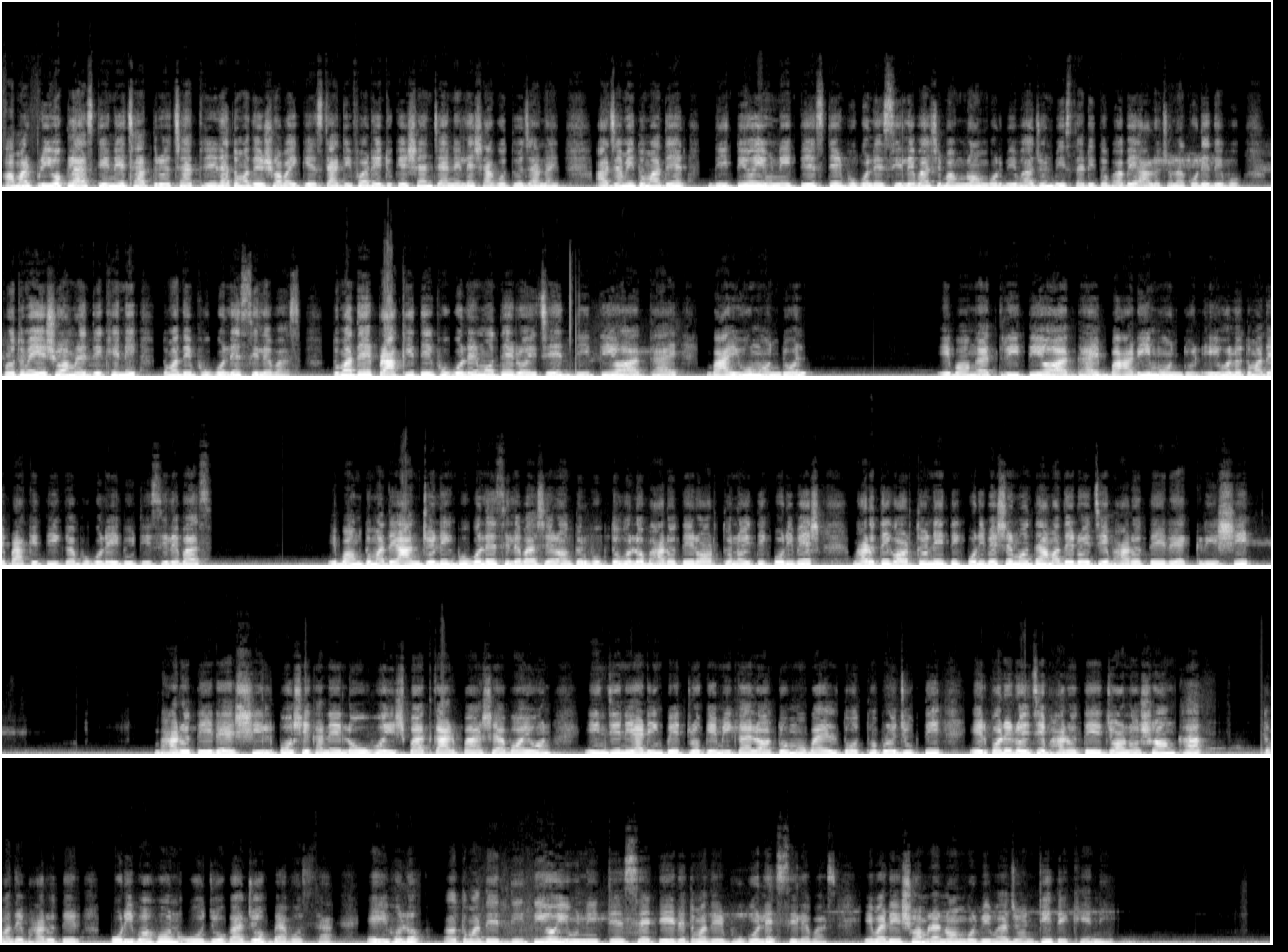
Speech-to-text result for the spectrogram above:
আমার প্রিয় ক্লাস টেনের ছাত্রছাত্রীরা তোমাদের সবাইকে স্টাডি ফর এডুকেশন চ্যানেলে স্বাগত জানাই। আজ আমি তোমাদের দ্বিতীয় ইউনিট টেস্টের ভূগোলের সিলেবাস এবং নম্বর বিভাজন বিস্তারিতভাবে আলোচনা করে দেব। প্রথমে এসো আমরা দেখে নিই তোমাদের ভূগোলের সিলেবাস। তোমাদের প্রাকৃতিক ভূগোলের মধ্যে রয়েছে দ্বিতীয় অধ্যায় বায়ুমণ্ডল এবং তৃতীয় অধ্যায় বাড়ি মণ্ডল এই হলো তোমাদের প্রাকৃতিক ভূগোলে এই দুইটি সিলেবাস। এবং তোমাদের আঞ্চলিক ভূগোলের সিলেবাসের অন্তর্ভুক্ত হলো ভারতের অর্থনৈতিক পরিবেশ। ভারতিক অর্থনৈতিক পরিবেশের মধ্যে আমাদের রয়েছে ভারতের কৃষি, ভারতের শিল্প, সেখানে লৌহ ইস্পাত, কার্পাস, বয়ন, ইঞ্জিনিয়ারিং, পেট্রোকেমিক্যাল, অটোমোবাইল তথ্য প্রযুক্তি এরপরে রয়েছে ভারতের জনসংখ্যা। তোমাদের ভারতের পরিবহন ও যোগাযোগ ব্যবস্থা। এই হলো তোমাদের দ্বিতীয় ইউনিটের সেটের তোমাদের ভূগোলের সিলেবাস এবার এসো, আমরা নম্বর বিভাজনটি দেখে নিই।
